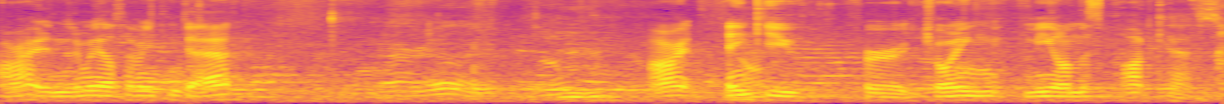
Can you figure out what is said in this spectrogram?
All right, and anybody else have anything to add? Not really. All right, thank you for joining me on this podcast.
